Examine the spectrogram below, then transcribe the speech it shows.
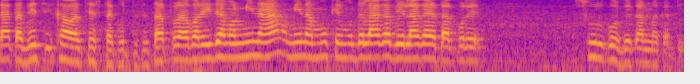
কাটা বেছে খাওয়ার চেষ্টা করতেছে। তারপর আবার এই যে আমার মিনা মিনা মুখের মধ্যে লাগাবে, লাগায় তারপরে শুরু করবে কান্নাকাটি।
